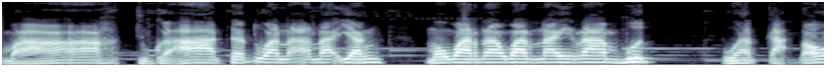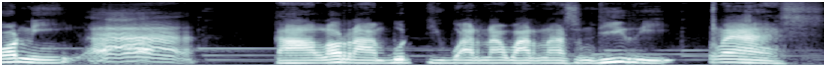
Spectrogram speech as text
Wah, juga ada tuh anak-anak yang mewarna-warnai rambut buat Kak Tony. Ah, kalau rambut diwarna-warna sendiri, mas,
